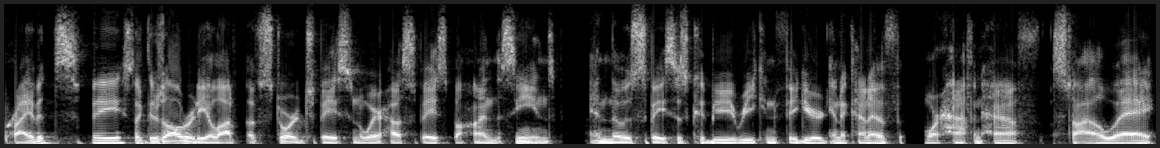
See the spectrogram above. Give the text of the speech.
private space. Like there's already a lot of storage space and warehouse space behind the scenes. And those spaces could be reconfigured in a kind of more half and half style way.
